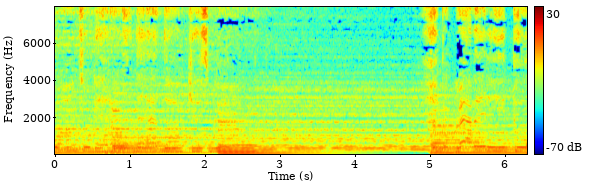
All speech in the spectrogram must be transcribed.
want to get off that darkest ground. But gravity pulls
